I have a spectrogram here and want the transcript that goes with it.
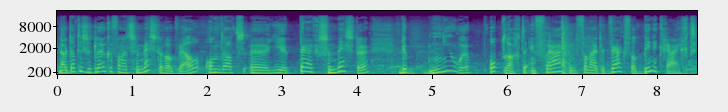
Nou, dat is het leuke van het semester ook wel. Omdat uh, je per semester de nieuwe opdrachten en vragen vanuit het werkveld binnenkrijgt.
